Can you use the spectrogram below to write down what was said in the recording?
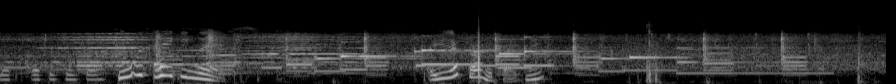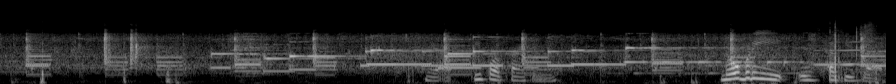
Look, that's the first one. Who is taking this? Are you guys trying to prank me? Yeah, people are pranking me. Nobody is has used that.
